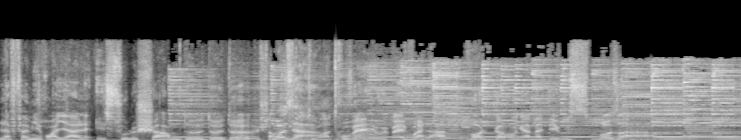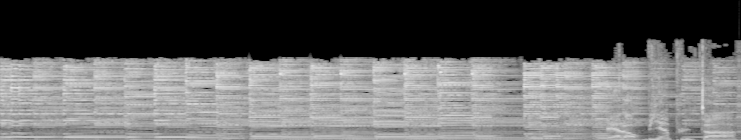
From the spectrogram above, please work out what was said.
La famille royale est sous le charme de... de, de Charles Mozart. Trouvé, oui, ben voilà, Wolfgang Amadeus Mozart. Et alors, bien plus tard,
